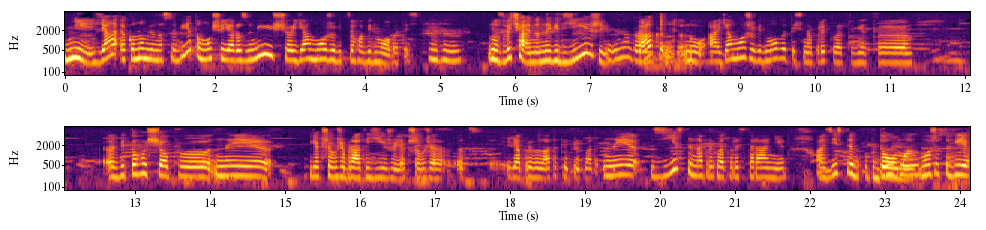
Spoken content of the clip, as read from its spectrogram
Ні, я економлю на собі, тому що я розумію, що я можу від цього відмовитись. Угу. Ну, звичайно, не від їжі, Ну, да. так? Ну, а я можу відмовитись, наприклад, від, е, від того, щоб е, не, якщо вже брати їжу, якщо вже е, я привела такий приклад, не з'їсти, наприклад, в ресторані, а з'їсти вдома. Мгм. Можу собі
